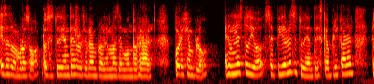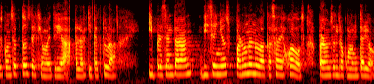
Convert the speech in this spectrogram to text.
Es asombroso, los estudiantes resuelven problemas del mundo real. Por ejemplo, en un estudio se pidió a los estudiantes que aplicaran los conceptos de geometría a la arquitectura y presentaran diseños para una nueva casa de juegos para un centro comunitario.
